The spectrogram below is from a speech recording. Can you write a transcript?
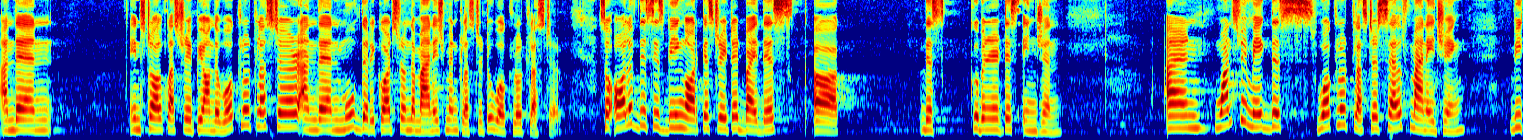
and then install cluster API on the workload cluster, and then move the records from the management cluster to workload cluster. So all of this is being orchestrated by this, uh, this Kubernetes engine. And once we make this workload cluster self-managing, we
